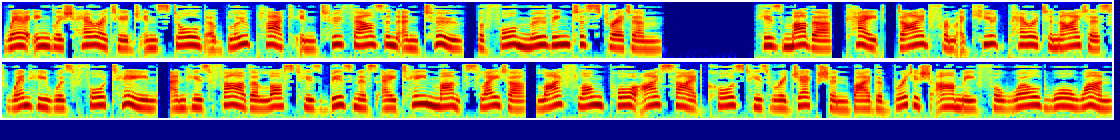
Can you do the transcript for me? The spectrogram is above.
where English Heritage installed a blue plaque in 2002, before moving to Streatham. His mother, Kate, died from acute peritonitis when he was 14, and his father lost his business 18 months later. Lifelong poor eyesight caused his rejection by the British Army for World War I,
